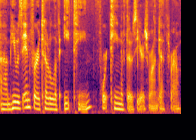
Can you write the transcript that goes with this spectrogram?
Um, he was in for a total of 18. 14 of those years were on death row.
